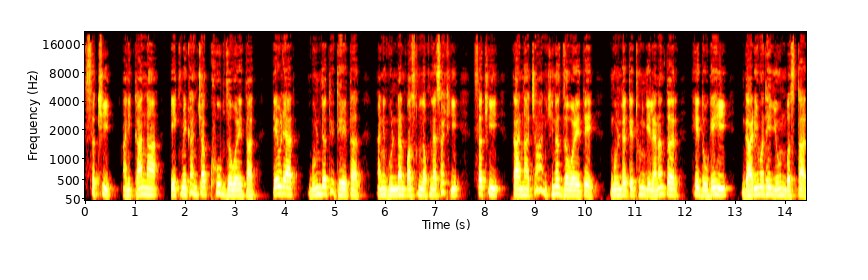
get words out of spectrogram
सखी आणि कान्हा एकमेकांच्या खूप जवळ येतात. तेवढ्यात गुंड तेथे येतात आणि गुंडांपासून लपण्यासाठी सखी कान्हाच्या आणखीनच जवळ येते. गुंड तेथून गेल्यानंतर हे दोघेही गाडीमध्ये येऊन बसतात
